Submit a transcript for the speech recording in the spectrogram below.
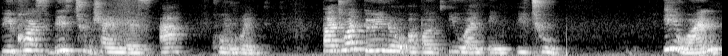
Because these two triangles are congruent. But what do we know about E1 and E2? E1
